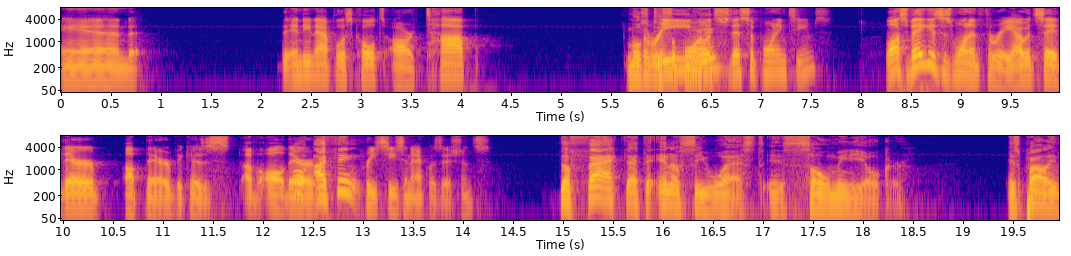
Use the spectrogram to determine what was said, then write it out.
and the Indianapolis Colts are top Most three disappointing? most disappointing teams? Las Vegas is one and three. I would say they're up there because of all their Well, I think preseason acquisitions. the fact that the NFC West is so mediocre is probably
